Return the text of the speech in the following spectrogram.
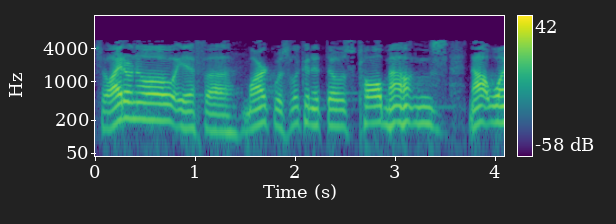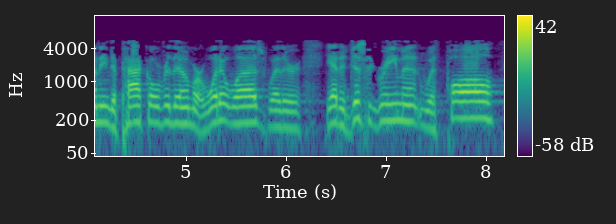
So I don't know if uh, Mark was looking at those tall mountains, not wanting to pack over them, or what it was, whether he had a disagreement with Paul,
